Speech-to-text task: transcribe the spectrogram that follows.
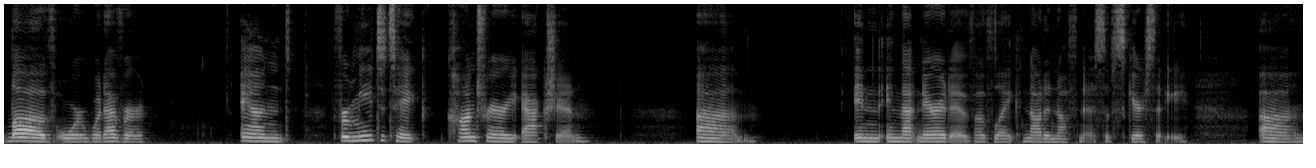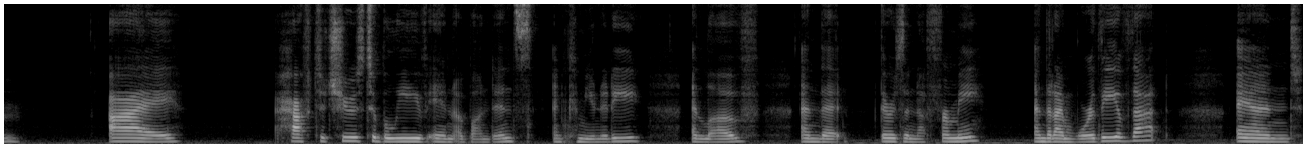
love or whatever. And for me to take contrary action um, in in that narrative of like not enoughness of scarcity, um, I have to choose to believe in abundance and community and love and that there's enough for me and that I'm worthy of that. And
